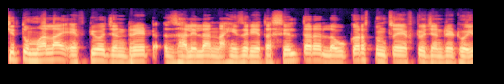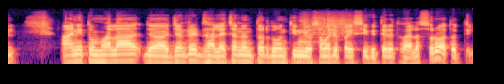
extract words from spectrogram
की तुम्हाला एफ टी ओ जनरेट झालेला नाही जर येत असेल तर लवकरच तुमचं एफ टी ओ जनरेट होईल आणि तुम्हाला जनरेट झाल्याच्यानंतर दोन तीन दिवसामध्ये पैसे वितरित व्हायला सुरुवात होतील.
